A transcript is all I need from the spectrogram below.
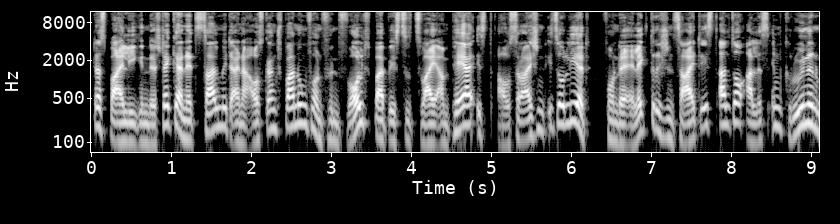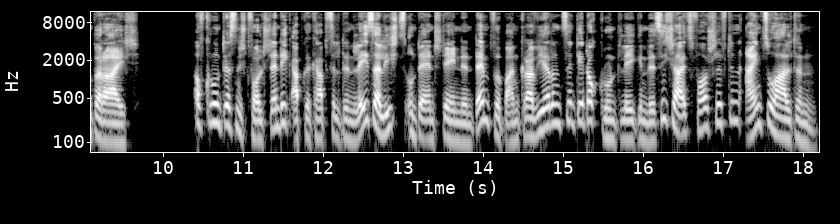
Das beiliegende Steckernetzteil mit einer Ausgangsspannung von 5V bei bis zu 2A ist ausreichend isoliert, von der elektrischen Seite ist also alles im grünen Bereich. Aufgrund des nicht vollständig abgekapselten Laserlichts und der entstehenden Dämpfe beim Gravieren sind jedoch grundlegende Sicherheitsvorschriften einzuhalten.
